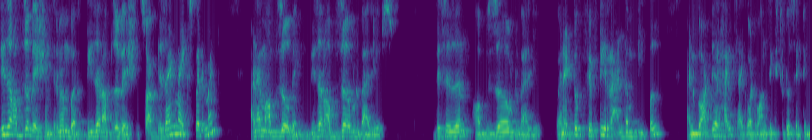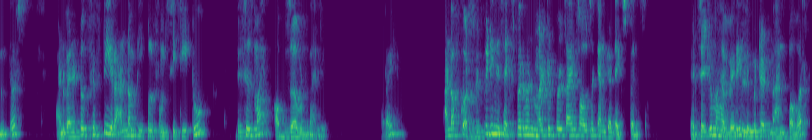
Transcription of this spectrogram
these are observations remember these are observations so i've designed my experiment and i'm observing these are observed values this is an observed value when I took 50 random people and got their heights, I got 162 centimeters. And when I took 50 random people from CT2, this is my observed value, right? And of course, repeating this experiment multiple times also can get expensive. Let's assume I have very limited manpower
